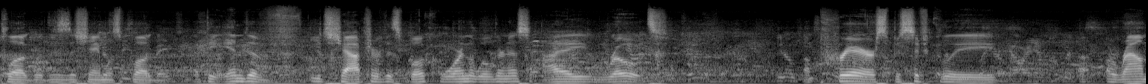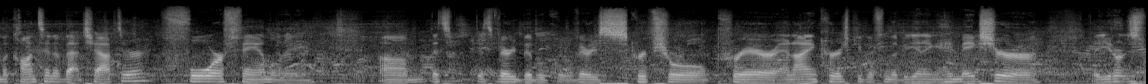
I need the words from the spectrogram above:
plug, but this is a shameless plug. At the end of each chapter of this book, War in the Wilderness, I wrote a prayer specifically uh, around the content of that chapter for family. Um, that's that's very biblical, very scriptural prayer, and I encourage people from the beginning. Hey, make sure that you don't just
